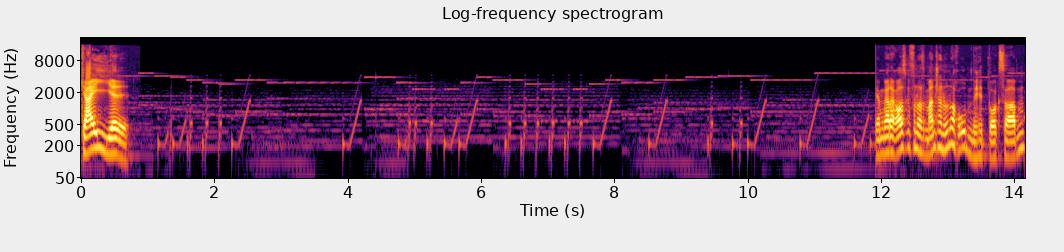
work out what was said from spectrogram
Geil. Gerade herausgefunden, dass manche nur nach oben eine Hitbox haben.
